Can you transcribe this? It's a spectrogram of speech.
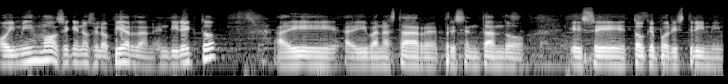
hoy mismo, así que no se lo pierdan en directo, ahí, ahí van a estar presentando ese toque por streaming.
